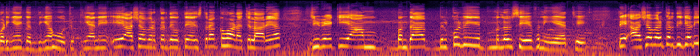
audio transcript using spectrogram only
ਬੜੀਆਂ ਗੰਦੀਆਂ ਹੋ ਚੁੱਕੀਆਂ ਨੇ ਇਹ ਆਸ਼ਾ ਵਰਕਰ ਦੇ ਉੱਤੇ ਇਸ ਤਰ੍ਹਾਂ ਕੁਹਾੜਾ ਚਲਾ ਰਿਹਾ ਜਿਵੇਂ ਕਿ ਆਮ ਬੰਦਾ ਬਿਲਕੁਲ ਵੀ ਮਤਲਬ ਸੇਫ ਨਹੀਂ ਹੈ ਇੱਥੇ। ਤੇ ਆਸ਼ਾ ਵਰਕਰ ਦੀ ਜਿਹੜੀ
